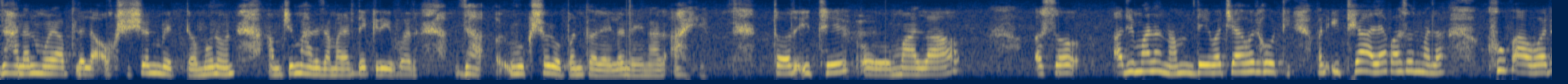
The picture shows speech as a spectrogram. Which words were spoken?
झाडांमुळे आपल्याला ऑक्सिजन भेटतं म्हणून आमचे महाराज आम्हाला टेकडीवर झा वृक्षारोपण करायला नेणार आहे. तर इथे मला असं आधी मला ना देवाची आवड होती पण इथे आल्यापासून मला खूप आवड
